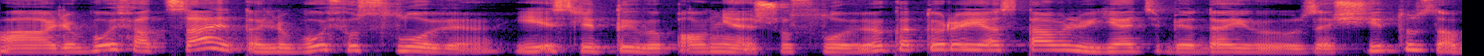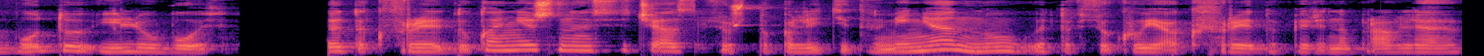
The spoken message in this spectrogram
А любовь отца – это любовь условия. Если ты выполняешь условия, которые я ставлю, я тебе даю защиту, заботу и любовь. Это к Фрейду, конечно, сейчас. Все, что полетит в меня, ну, это все я к Фрейду перенаправляю.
